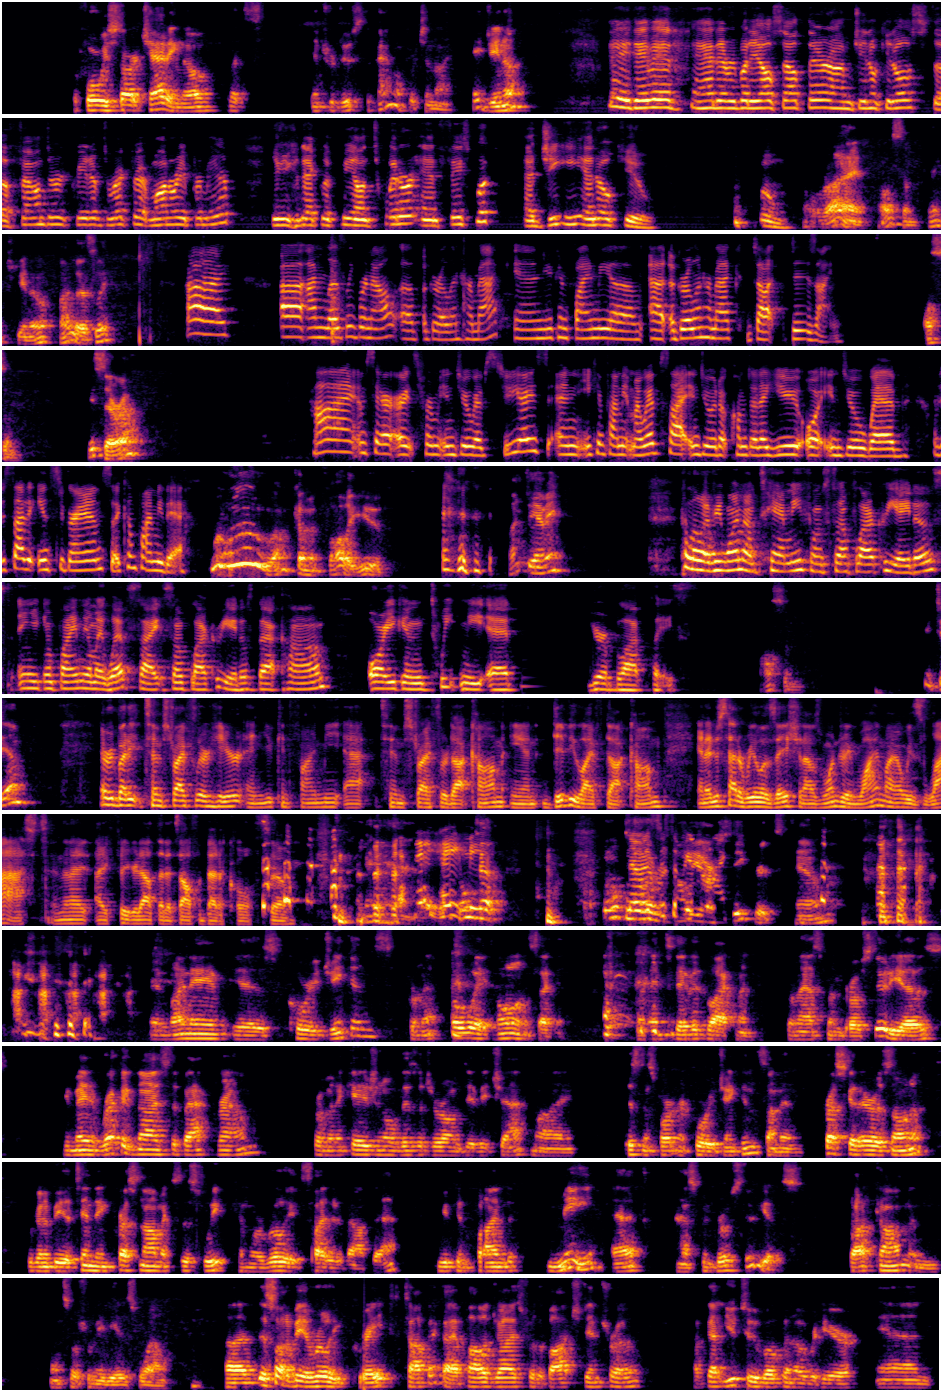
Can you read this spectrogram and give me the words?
Before we start chatting, though, let's introduce the panel for tonight. Hey, Gino. Hey, David, and everybody else out there. I'm Gino Quiroz, the founder, and creative director at Monterey Premier. You can connect with me on Twitter and Facebook at GENOQ. Boom. All right. Awesome. Thanks, Gino. Hi, Leslie. Hi, uh, I'm Leslie Burnell of A Girl in Her Mac, and you can find me um, at agirlinhermac.design. Awesome. Hey, Sarah. Hi, I'm Sarah Oates from Endure Web Studios, and you can find me at my website, endure.com.au or Endure Web. I've just started Instagram, so come find me there. Woohoo! I'm coming to follow you. Hi, Tammy. Hello, everyone. I'm Tammy from Sunflower Creatives, and you can find me on my website, sunflowercreatives.com, or you can tweet me at your blog place. Awesome. Hey, Tim. Everybody, Tim Strifler here, and you can find me at timstrifler.com and divilife.com. And I just had a realization. I was wondering, why am I always last? And then I, I figured out that it's alphabetical. So They hate Don't me. tell, don't No, tell it's just a everybody our secrets, Tim. and my name is Corey Jenkins from. Oh wait, hold on a second. My name's David Blackman from Aspen Grove Studios. You may recognize the background from an occasional visitor on Divi Chat. My business partner Corey Jenkins. I'm in Prescott, Arizona. We're going to be attending Pressnomics this week, and we're really excited about that. You can find me at AspenGroveStudios.com and on social media as well. Uh, this ought to be a really great topic. I apologize for the botched intro. I've got YouTube open over here, and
